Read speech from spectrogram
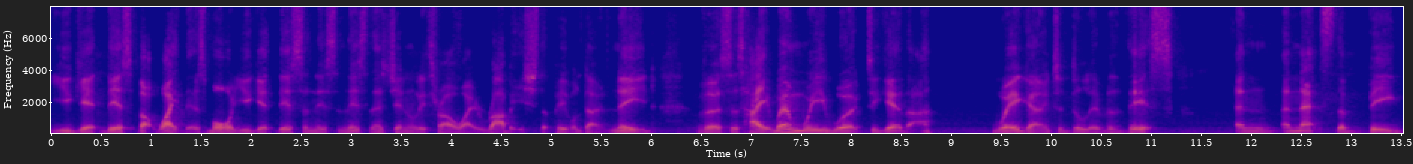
you get this, but wait, there's more. You get this and this and this, and that's generally throwaway rubbish that people don't need. Versus, hey, when we work together, we're going to deliver this, and and that's the big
